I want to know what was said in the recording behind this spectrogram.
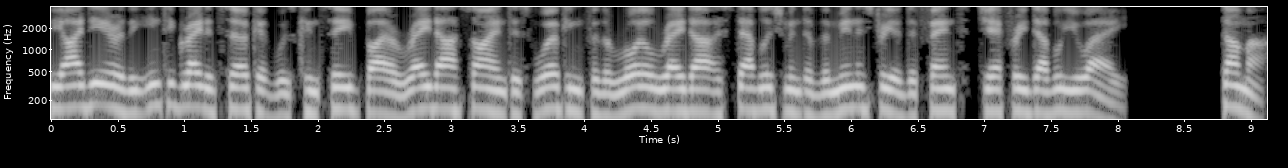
The idea of the integrated circuit was conceived by a radar scientist working for the Royal Radar Establishment of the Ministry of Defense, Geoffrey W.A. Dummer.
